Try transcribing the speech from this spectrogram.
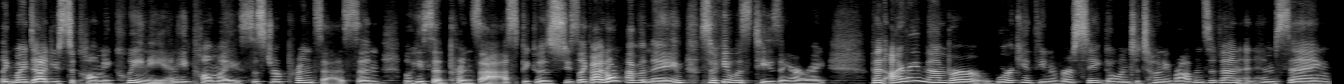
like my dad used to call me queenie and he'd call my sister princess and well he said princess because she's like i don't have a name. So he was teasing her right? But i remember working at the university going to tony robbins event and him saying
